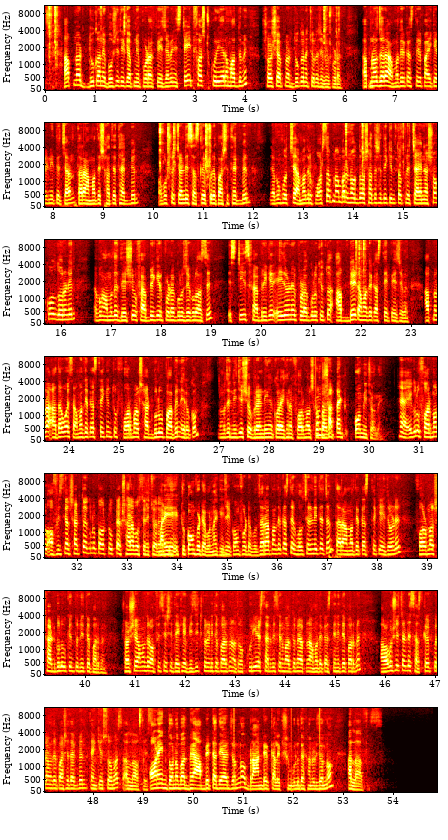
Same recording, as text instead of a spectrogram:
আপনার দোকানে বসে থেকে আপনি প্রোডাক্ট পেয়ে যাবেন স্টেট ফার্স্ট কুরিয়ারের মাধ্যমে সরাসরি আপনার দোকানে চলে যাবে প্রোডাক্ট আপনারা যারা আমাদের কাছ থেকে পাইকারি নিতে চান তারা আমাদের সাথে থাকবেন। অবশ্যই চ্যানেলটি সাবস্ক্রাইব করে পাশে থাকবেন এবং হচ্ছে আমাদের হোয়াটসঅ্যাপ নাম্বারে নক দেওয়ার সাথে সাথে কিন্তু আপনি চায়না সকল ধরনের এবং আমাদের দেশীয় ফ্যাব্রিকের প্রোডাক্টগুলো যেগুলো আছে স্টিচ ফ্যাব্রিকের এই ধরনের প্রোডাক্টগুলো কিন্তু আপডেট আমাদের কাছ থেকে পেয়ে যাবেন। আপনারা আদারওয়াইজ আমাদের কাছ থেকে কিন্তু ফর্মাল শার্টগুলোও পাবেন এরকম। আমাদের নিজস্ব ব্র্যান্ডিংয়ে করা এখানে ফর্মাল শার্ট শার্টটা কমই চলে। হ্যাঁ এগুলো ফর্মাল অফিসিয়াল শার্ট তো এগুলো টুকটাক সারা বছরই চলে মানে একটু কমফোর্টেবল নাকি? জি কমফোর্টেবল যারা আপনাদের কাছ থেকে হোলসেলে নিতে চান তারা আমাদের কাছ থেকে এই ধরনের ফর্মাল শার্টগুলোও কিন্তু নিতে পারবেন। সরাসরি আমাদের অফিসে এসে দেখে ভিজিট করে নিতে পারবেন অথবা কুরিয়ার সার্ভিসের মাধ্যমে আপনারা আমাদের কাছ থেকে নিতে পারবেন। আর অবশ্যই চ্যানেলটি সাবস্ক্রাইব করে আমাদের পাশে থাকবেন। থ্যাংক ইউ সো মাচ আল্লাহ হাফিজ। অনেক ধন্যবাদ ভাই আপডেটটা দেওয়ার জন্য ব্র্যান্ডের কালেকশনগুলো দেখানোর জন্য। আল্লাহ হাফিজ।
